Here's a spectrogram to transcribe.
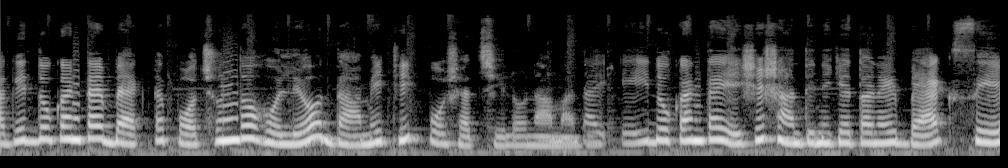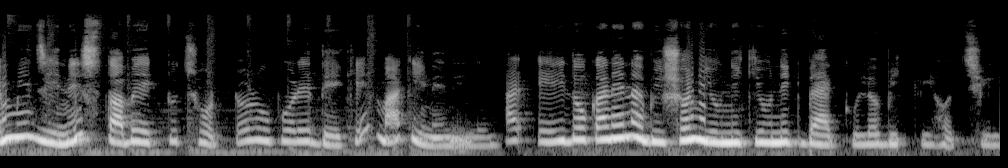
আগের দোকানটায় ব্যাগটা পছন্দ হলেও দামে ঠিক পোষাচ্ছিল না আমার তাই এই দোকানটায় এসে শান্তিনিকেতনের ব্যাগ সেমই জিনিস তবে একটু ছোট্টর উপরে দেখে মা কিনে নিলেন। আর এই দোকানে না ভীষণ ইউনিক ইউনিক ব্যাগগুলো বিক্রি হচ্ছিল।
